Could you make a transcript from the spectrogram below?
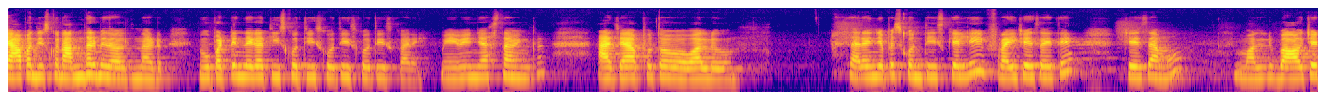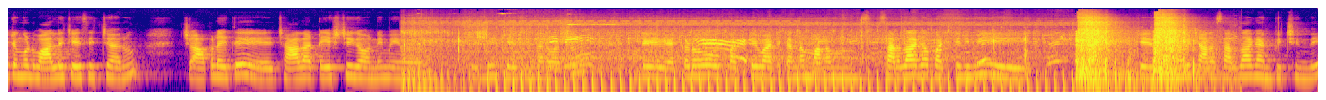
చేపను తీసుకొని అందరి మీద వెళ్తున్నాడు. నువ్వు పట్టిందేగా తీసుకో తీసుకో తీసుకో తీసుకో అని. మేమేం చేస్తాం ఇంకా? ఆ చేపతో వాళ్ళు సరే అని చెప్పేసి కొన్ని తీసుకెళ్ళి ఫ్రై చేసి అయితే చేసాము. మళ్ళీ బాగు చేయటం కూడా వాళ్ళే చేసి ఇచ్చారు. చేపలు అయితే చాలా టేస్టీగా ఉన్నాయి. మేము వెళ్ళి చేసిన తర్వాత అంటే ఎక్కడో పట్టే వాటికన్నా మనం సరదాగా పట్టినవి చేసుకున్నవి చాలా సరదాగా అనిపించింది.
